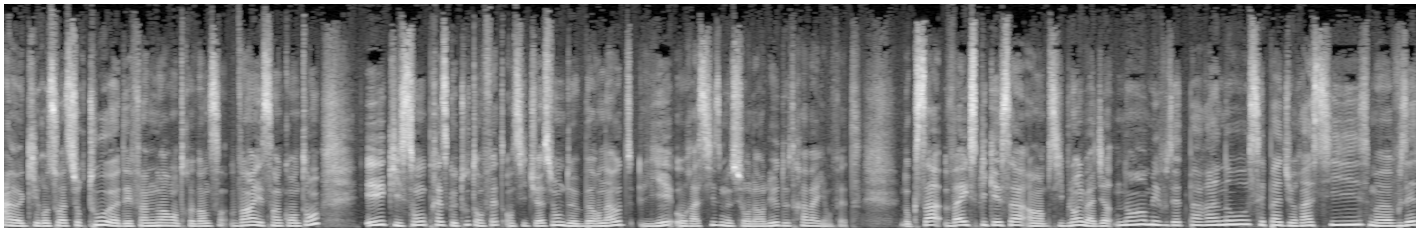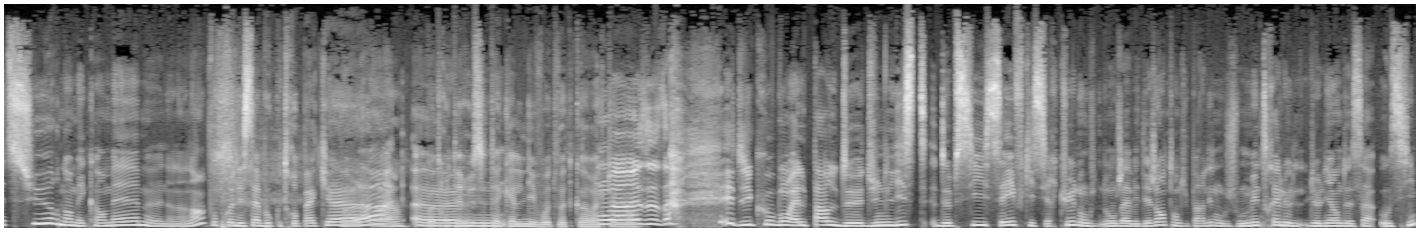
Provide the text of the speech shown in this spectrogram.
euh, qui reçoit surtout euh, des femmes noires entre 25 20 et 50 ans et qui sont presque toutes en fait en situation de burn-out lié au racisme sur leur lieu de travail en fait. Donc ça va expliquer ça à un psy blanc, il va dire non mais vous êtes parano, c'est pas du racisme, vous êtes sûr? Non mais quand même, euh, non non non. Vous prenez ça beaucoup trop à cœur. Voilà. Votre utérus est à quel niveau de votre corps actuellement? Ouais, c'est ça. Et du coup, bon, elle parle d'une liste de psy safe qui circule, donc, dont j'avais déjà entendu parler, donc je vous mettrai le, lien de ça aussi.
